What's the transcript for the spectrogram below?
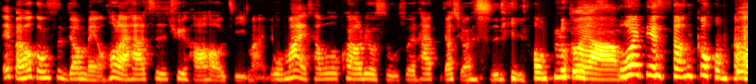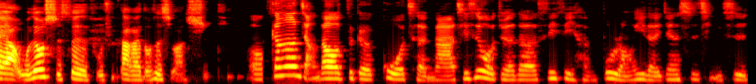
哎百货公司比较没有，后来她是去好好集买。我妈也差不多快要六十五岁，她比较喜欢实体通路，对啊，不会电商购买。对啊，五六十岁的族群大概都是喜欢实体。哦，刚刚讲到这个过程啊，其实我觉得 C C 很不容易的一件事情是，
